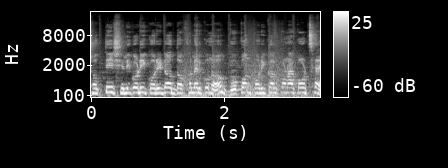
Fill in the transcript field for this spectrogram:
সত্যি শিলিগুড়ি করিডোর দখলের কোনো গোপন পরিকল্পনা করছে?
